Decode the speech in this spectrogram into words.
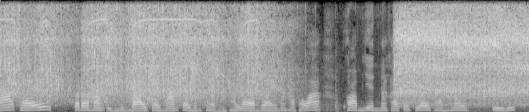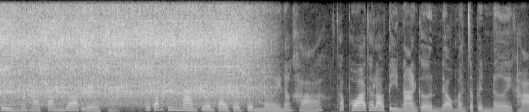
มารถใช้กระมังอีกหนึ่งใบใส่น้ำใส่น้ำแข็งนะคะรองไว้นะคะ เพราะว่าความเย็นนะคะจะช่วยทำให้ตีวิปครีมนะคะ ตั้งยอดเร็วค่ะ ไม่ต้องตีนานเกินไปจนเป็นเนยนะคะเพราะว่าถ้าเราตีนานเกินเดี๋ยวมันจะเป็นเนยค่ะ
